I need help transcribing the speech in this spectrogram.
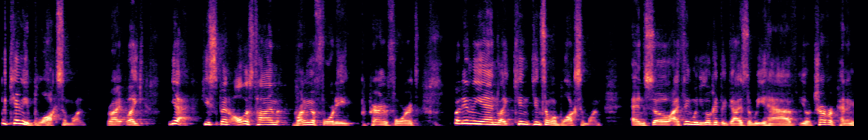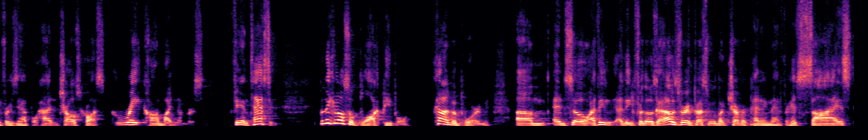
but can he block someone? Right? Like, yeah, he spent all this time running a 40, preparing for it. But in the end, like, can can someone block someone? And so I think when you look at the guys that we have, you know, Trevor Penning, for example, had Charles Cross, great combine numbers fantastic. But they can also block people. It's kind of important. Um, and so I think I think for those guys, I was very impressed with like Trevor Penning, man, for his size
